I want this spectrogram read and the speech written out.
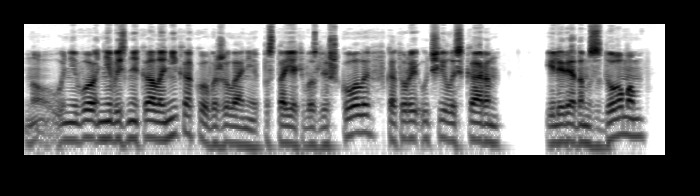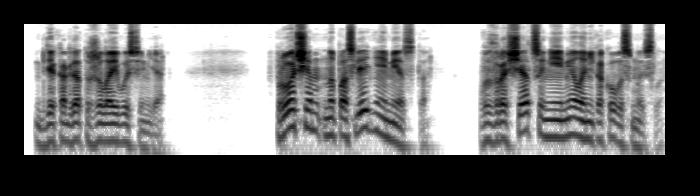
но у него не возникало никакого желания постоять возле школы, в которой училась Карен, или рядом с домом, где когда-то жила его семья. Впрочем, на последнее место возвращаться не имело никакого смысла.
